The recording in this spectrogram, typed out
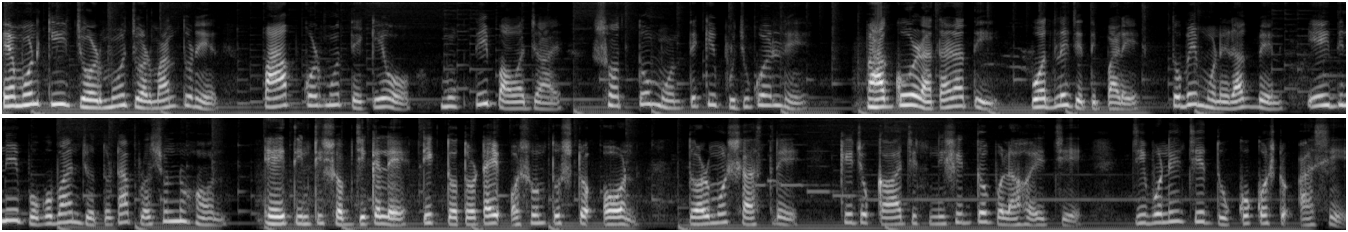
এমনকি জন্ম, জন্মান্তরের পাপ কর্ম থেকেও মুক্তি পাওয়া যায়। সত্য মন থেকে পুজো করলে ভাগ্য রাতারাতি বদলে যেতে পারে। তবে মনে রাখবেন এই দিনে ভগবান যতটা প্রসন্ন হন, এই তিনটি সবজি খেলে ঠিক ততটাই অসন্তুষ্ট হন। ধর্মশাস্ত্রে কিছু কাজ নিষিদ্ধ বলা হয়েছে। জীবনে যে দুঃখ কষ্ট আসে,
